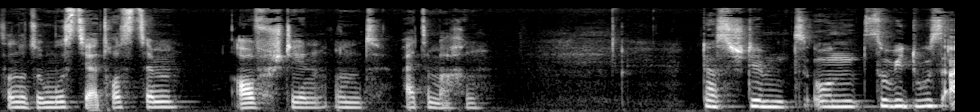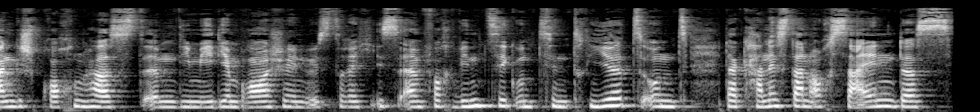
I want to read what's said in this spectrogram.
sondern du musst ja trotzdem aufstehen und weitermachen. Das stimmt. Und so wie du es angesprochen hast, ähm, die Medienbranche in Österreich ist einfach winzig und zentriert. Und da kann es dann auch sein, dass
